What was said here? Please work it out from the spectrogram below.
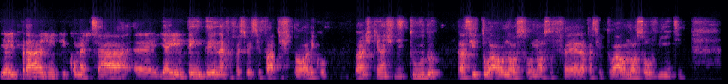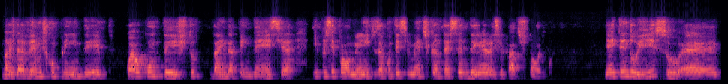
E aí, para a gente começar, é, e aí entender, né, professor, esse fato histórico, eu acho que antes de tudo, para situar o nosso, o nosso fera, para situar o nosso ouvinte, nós devemos compreender qual é o contexto da independência e, principalmente, os acontecimentos que antecederam esse fato histórico. E aí, tendo isso, é,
